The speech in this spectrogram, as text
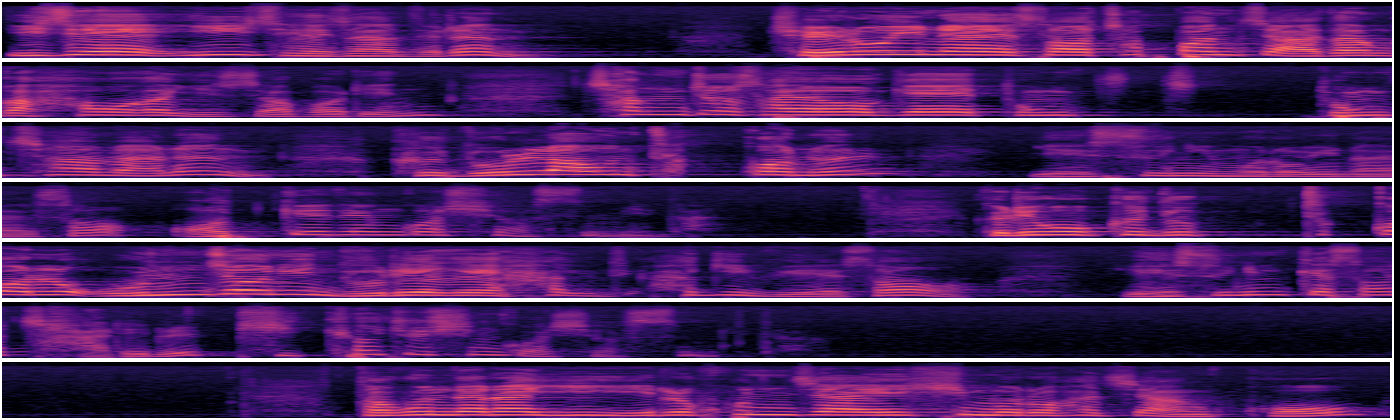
이제 이 제자들은 죄로 인해서 첫 번째 아담과 하와가 잊어버린 창조 사역에 동, 동참하는 그 놀라운 특권을 예수님으로 인하여서 얻게 된 것이었습니다. 그리고 그 특권을 온전히 누리게 하기 위해서 예수님께서 자리를 비켜주신 것이었습니다. 더군다나 이 일을 혼자의 힘으로 하지 않고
